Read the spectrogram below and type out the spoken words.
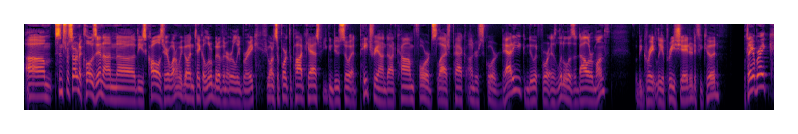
um, since we're starting to close in on uh, these calls here, why don't we go ahead and take a little bit of an early break? If you want to support the podcast, you can do so at patreon.com forward slash pack underscore daddy. You can do it for as little as a dollar a month. It would be greatly appreciated if you could. We'll take a break.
